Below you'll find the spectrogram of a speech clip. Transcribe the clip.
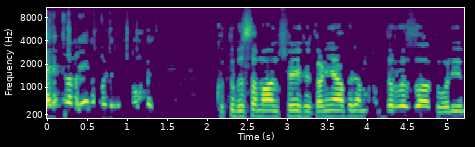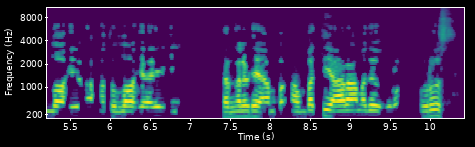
ചരിത്രം രേഖപ്പെടുത്തുന്നുണ്ട്. കുത്തുബുസമാൻ ഷെയ്ഖ് കണിയാപുരം അബ്ദുൾ റസാഖ് വലിയുല്ലാഹി റഹ്മത്തുല്ലാഹി തങ്ങളുടെ അമ്പ- അമ്പത്തി ആറാമത് ഉറു- ഉറൂസ്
